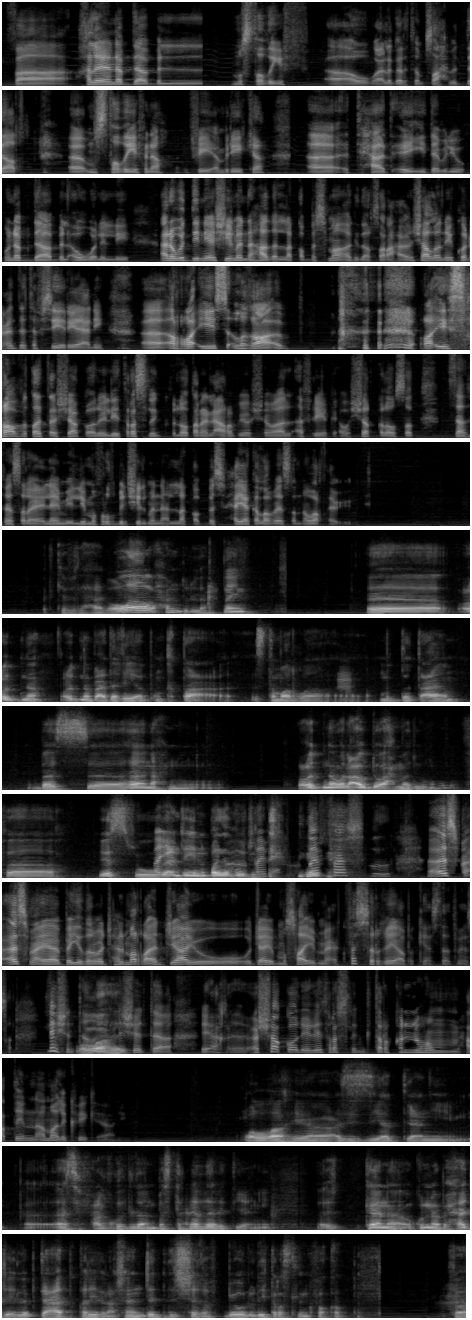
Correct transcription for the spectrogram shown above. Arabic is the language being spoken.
فخلينا نبدأ بال مستضيف آه، أو على قولتهم صاحب الدار آه، مستضيفنا في أمريكا آه، اتحاد AEW ونبدأ بالأول اللي أنا ودي إني أشيل منه هذا اللقب بس ما أقدر صراحة. إن شاء الله إنه يكون عنده تفسير يعني. الرئيس الغائب رئيس رابطة عشاق Elite Wrestling في الوطن العربي والشمال أفريقيا والشرق الأوسط أستاذ فيصل الاعلامي اللي المفروض بنشيل منه اللقب. بس حياك الله فيصل نورت حبيبي كيف الحال؟ والله الحمد لله. آه، عدنا عدنا بعد غياب انقطاع استمر مدة عام. بس آه، ها نحن. عدنا والعود أحمد. ف يس ويعني طيب. جايين نبيض وجه طيب طيب فصل اسمع اسمع يا بيض الوجه. هالمرة أنت جاي وجايب مصايب معك. فسر غيابك يا أستاذ فيصل. ليش أنت والله. ليش أنت عشاق قولي ليت رسلينج ترى كلهم حاطين أمالك فيك يعني. والله يا عزيز زياد يعني آسف على الخذلان بس تخاذلت يعني. كان كنا بحاجة إلى ابتعاد قليلا عشان نجدد الشغف بيقولوا ليت رسلينج فقط. ف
